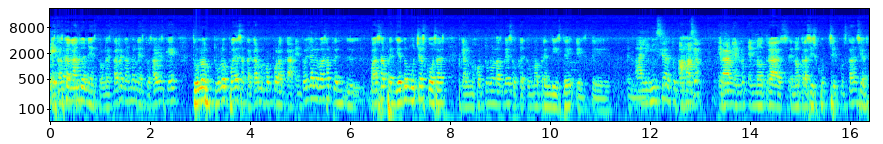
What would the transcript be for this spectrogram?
la estás cagando en esto, la estás regando en esto, ¿sabes qué? Tú lo, tú lo puedes atacar mejor por acá. Entonces ya le vas, aprend- vas aprendiendo muchas cosas que a lo mejor tú no las ves o que tú no aprendiste este, en- Al inicio de tu formación. en, Claro. en- en otras en otras circu- circunstancias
